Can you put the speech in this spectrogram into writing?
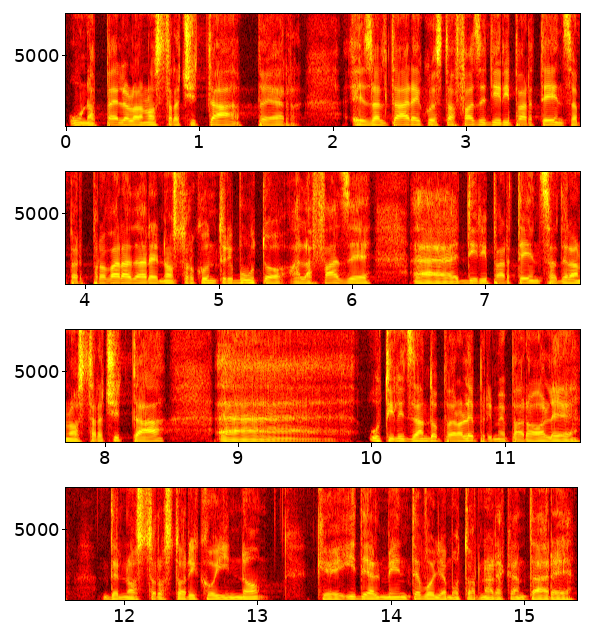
un, appello alla nostra città per esaltare questa fase di ripartenza, per provare a dare il nostro contributo alla fase eh, di ripartenza della nostra città, eh, utilizzando però le prime parole del nostro storico inno che idealmente vogliamo tornare a cantare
